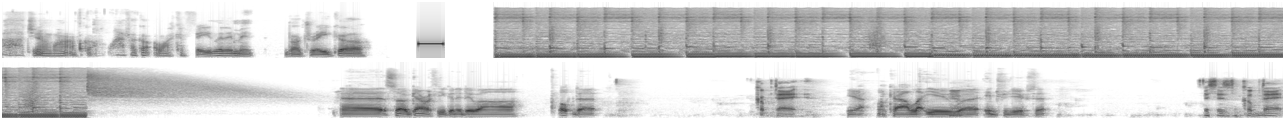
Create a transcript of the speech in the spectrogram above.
Oh, ah, do you know what I've got? Why have I got like a feeling in me? Rodrigo. Uh, so Gareth, you're going to do our update. Cup date. Yeah. Okay, I'll let you Yeah. uh, introduce it. This is the cup date.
